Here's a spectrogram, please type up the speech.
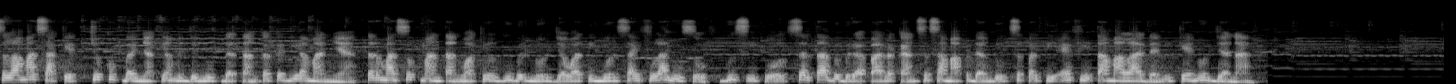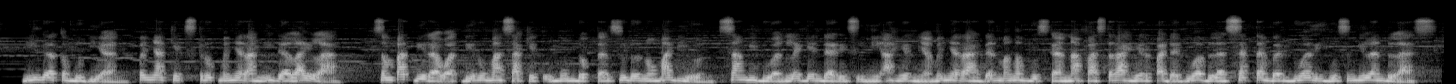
Selama sakit, cukup banyak yang menjenguk datang ke kediamannya, termasuk mantan Wakil Gubernur Jawa Timur Saifullah Yusuf, Gus Ipul, serta beberapa rekan sesama pedangdut seperti Evi Tamala dan Ike Nurjana. Hingga kemudian, penyakit stroke menyerang Ida Laila. Sempat dirawat di Rumah Sakit Umum Dr. Sudono Madiun, sang biduan legendaris ini akhirnya menyerah dan mengembuskan nafas terakhir pada 12 September 2019.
